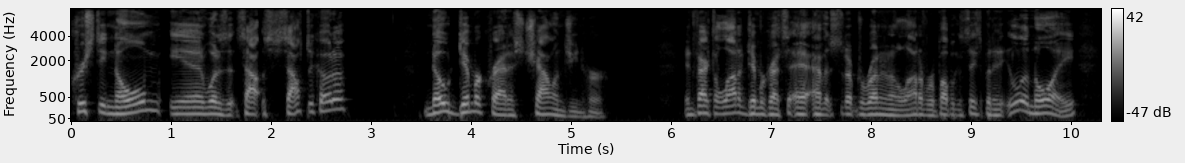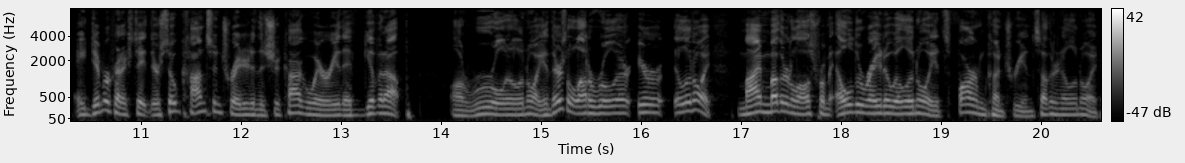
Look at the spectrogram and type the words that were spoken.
Kristi Noem in what is it, South, South Dakota? No Democrat is challenging her. In fact, a lot of Democrats haven't stood up to run in a lot of Republican states, but in Illinois, a Democratic state, they're so concentrated in the Chicago area, they've given up on rural Illinois. And there's a lot of rural er, Illinois. My mother in law is from El Dorado, Illinois. It's farm country in southern Illinois,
